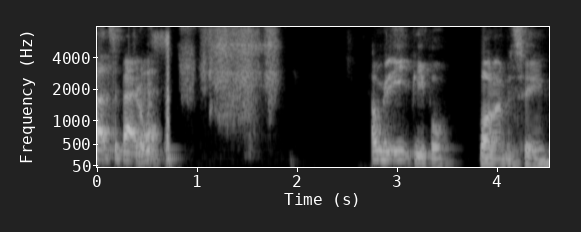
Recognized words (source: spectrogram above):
That's about Shall we? it. I'm going to eat people. Bon appetit.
